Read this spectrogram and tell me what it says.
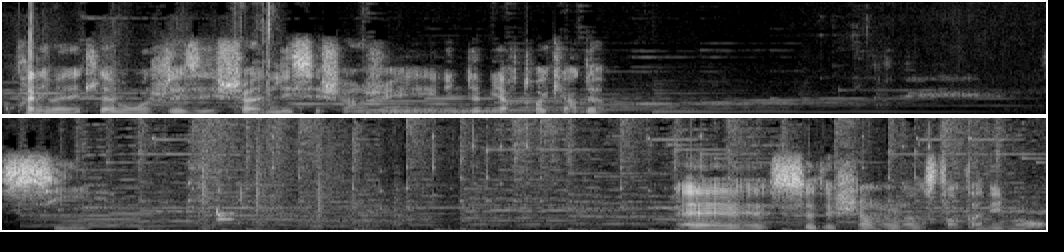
Après les manettes là, bon, je les ai laissées charger une demi-heure, trois quarts d'heure. Si elles se déchargent instantanément,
